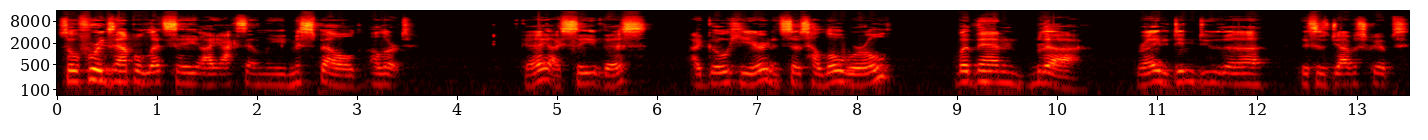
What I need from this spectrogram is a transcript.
So for example, let's say I accidentally misspelled alert. Okay, I save this. I go here and it says hello world, but then blah, right? It didn't do the, this is JavaScript,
